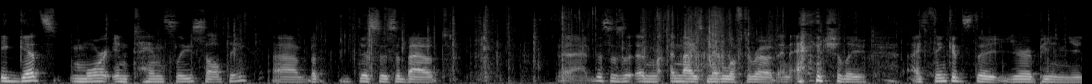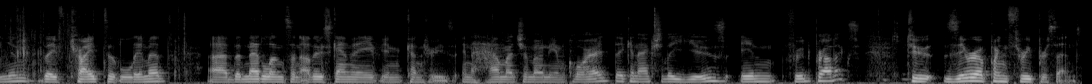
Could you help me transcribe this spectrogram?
it gets more intensely salty, uh, but this is about. Uh, this is a, a nice middle of the road, and actually, I think it's the European Union. They've tried to limit uh, the Netherlands and other Scandinavian countries in how much ammonium chloride they can actually use in food products to 0.3%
